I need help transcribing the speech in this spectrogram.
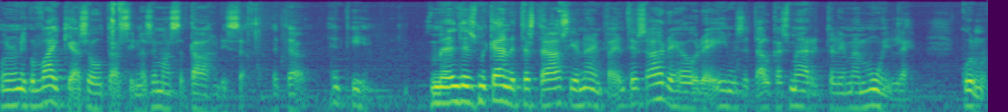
mulla on niinku vaikea soutaa siinä samassa tahdissa. Että en tiedä. Mä en tiedä, jos me käännettäisiin tämä asia näin päin. Entä jos ADHD-ihmiset alkaisi määrittelemään muille, kun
